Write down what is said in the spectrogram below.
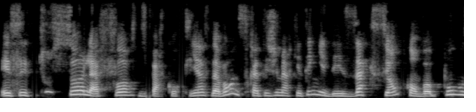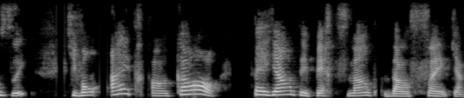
Et c'est tout ça la force du parcours client, c'est d'avoir une stratégie marketing et des actions qu'on va poser qui vont être encore payante et pertinente dans cinq ans.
